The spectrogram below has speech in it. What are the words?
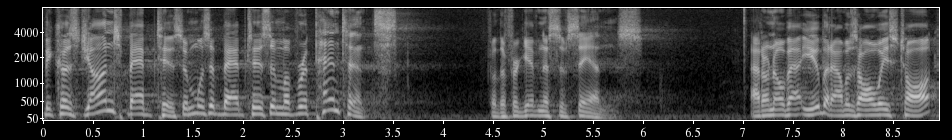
because John's baptism was a baptism of repentance for the forgiveness of sins. I don't know about you, but I was always taught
